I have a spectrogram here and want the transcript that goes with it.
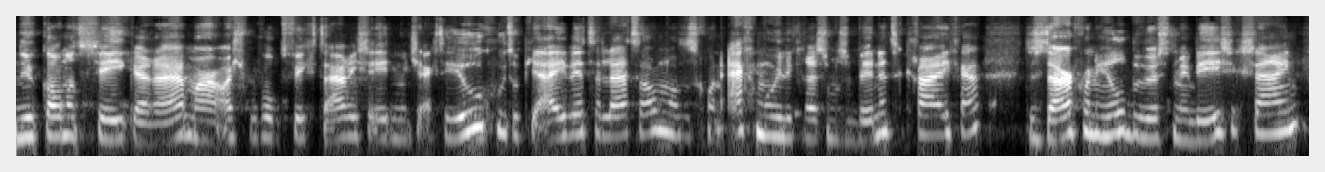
Nu kan het zeker, hè? maar als je bijvoorbeeld vegetarisch eet, moet je echt heel goed op je eiwitten letten, omdat het gewoon echt moeilijker is om ze binnen te krijgen. Dus daar gewoon heel bewust mee bezig zijn.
